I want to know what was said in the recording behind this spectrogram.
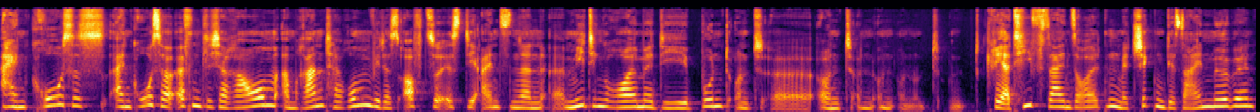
ein großes, ein großer öffentlicher Raum am Rand herum, wie das oft so ist, die einzelnen äh, Meetingräume, die bunt und, äh, und, und, und, und, und kreativ sein sollten, mit schicken Designmöbeln,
